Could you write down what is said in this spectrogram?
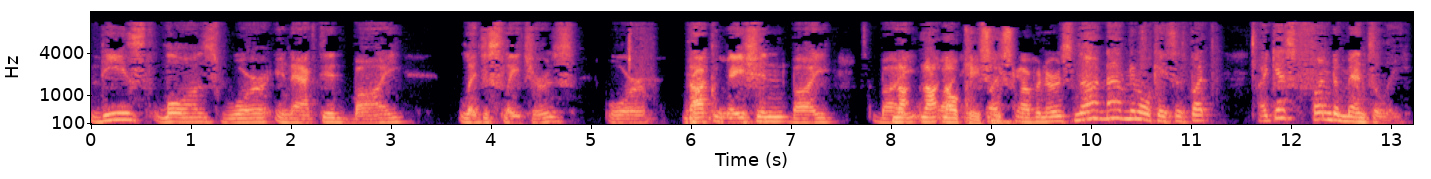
these laws were enacted by legislatures or proclamation by by not, not by, in all cases. governors. Not not in all cases but i guess fundamentally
